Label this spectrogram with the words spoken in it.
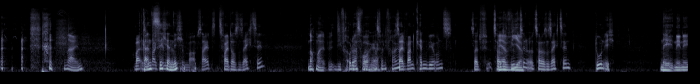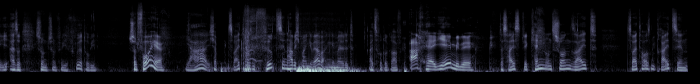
Nein. Weil- Ganz sicher nicht. Seit 2016 Nochmal, die Fra oder was, vorher? war, was war die Frage? Seit wann kennen wir uns? Seit f- Wer, 2015 wir? oder 2016? Du und ich. nee, nee, nee, also schon, schon viel früher, Tobi. Schon vorher? Ja, ich habe 2014 habe ich mein Gewerbe angemeldet als Fotograf. Ach, Herr Jemine. Das heißt, wir kennen uns schon seit 2013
